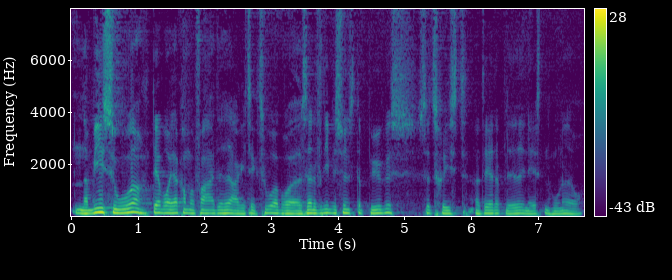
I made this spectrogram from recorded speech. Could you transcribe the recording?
når vi er sure, der hvor jeg kommer fra, det hedder arkitekturoprøret, så er det fordi, vi synes, der bygges så trist, og det er der blevet i næsten 100 år.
